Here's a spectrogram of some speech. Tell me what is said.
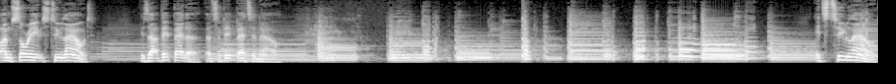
I'm sorry. It's too loud. Is that a bit better? That's a bit better now. It's too loud.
